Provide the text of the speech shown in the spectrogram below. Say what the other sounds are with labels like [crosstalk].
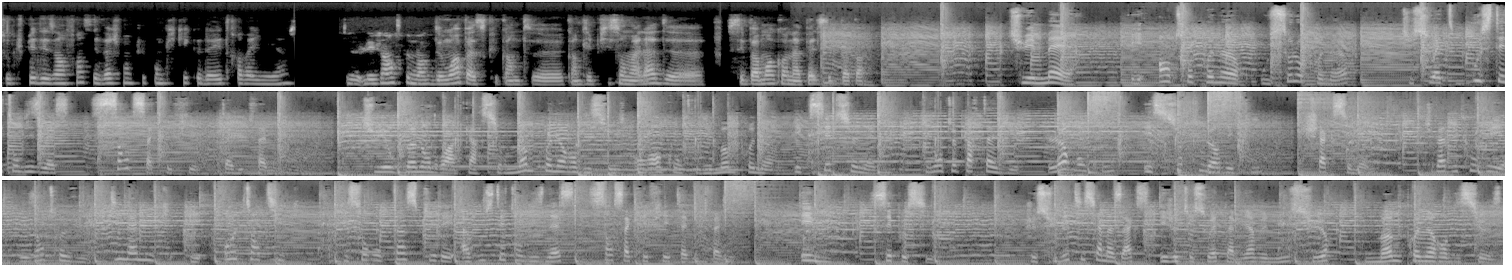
S'occuper des enfants, c'est vachement plus compliqué que d'aller travailler. Hein. Les gens se moquent de moi parce que quand, euh, quand les petits sont malades, euh, c'est pas moi qu'on appelle, c'est le papa. Tu es mère et entrepreneur ou solopreneur, tu souhaites booster ton business sans sacrifier ta vie de famille. Tu es au bon endroit car sur Mompreneur Ambitieuse, on rencontre des mompreneurs exceptionnels qui vont te partager leurs bons coups et surtout leurs défis chaque semaine. Découvrir des entrevues dynamiques et authentiques qui sauront t'inspirer à booster ton business sans sacrifier ta vie de famille. Et oui, c'est possible. Je suis Laetitia Mazax et je te souhaite la bienvenue sur Mompreneur Ambitieuse.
